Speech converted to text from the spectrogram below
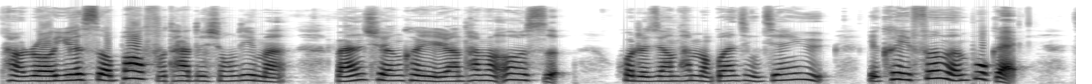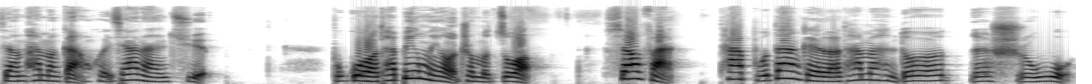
倘若约瑟报复他的兄弟们，完全可以让他们饿死，或者将他们关进监狱，也可以分文不给，将他们赶回迦南去。不过他并没有这么做，相反，他不但给了他们很多的食物，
